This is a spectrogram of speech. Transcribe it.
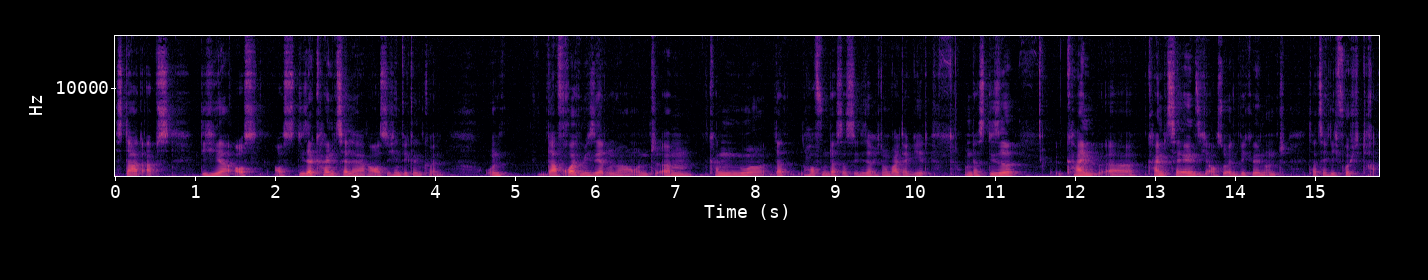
Startups, die hier aus, aus dieser Keimzelle heraus sich entwickeln können. Und da freue ich mich sehr drüber und ähm, kann nur da hoffen, dass das in dieser Richtung weitergeht und dass diese Keim, äh, Keimzellen sich auch so entwickeln und tatsächlich Früchte tragen.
